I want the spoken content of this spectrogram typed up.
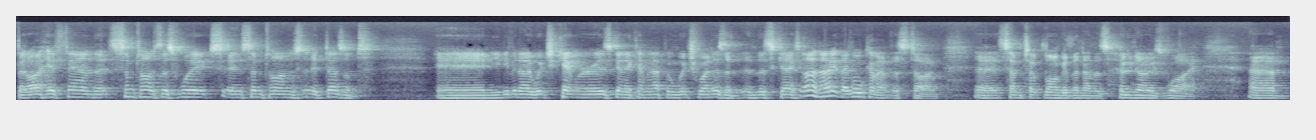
But I have found that sometimes this works and sometimes it doesn't and you never know which camera is going to come up and which one isn't. In this case, oh no, they've all come up this time. Uh, some took longer than others, who knows why. Um,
